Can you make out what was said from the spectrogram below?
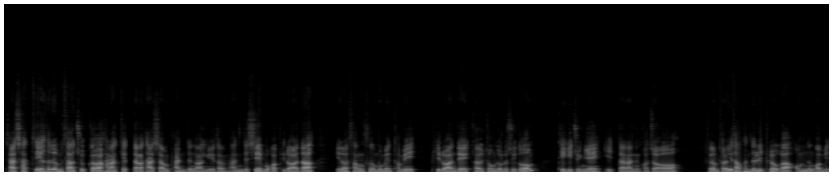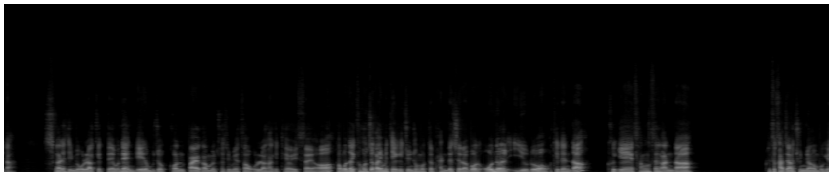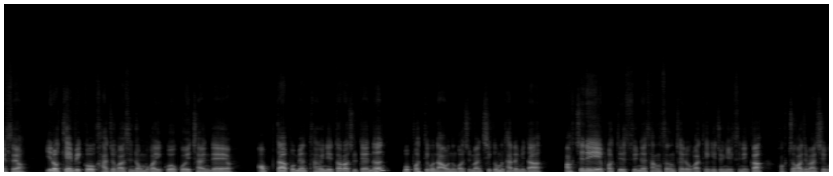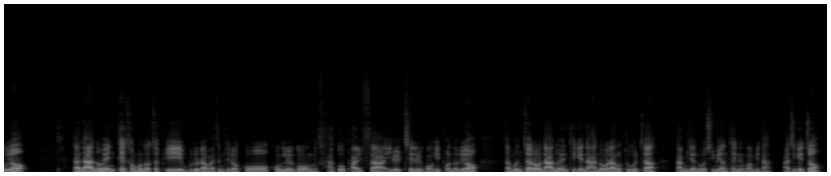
자, 차트의 흐름사 주가가 하락했다가 다시 한번 반등하기 위해서는 반드시 뭐가 필요하다? 이런 상승 모멘텀이 필요한데 결정적으로 지금 대기 중에 있다라는 거죠. 그럼 더 이상 흔들릴 필요가 없는 겁니다. 시간이 이미 올랐기 때문에 내일 무조건 빨간불 켜지면서 올라가게 되어 있어요. 더군다나 이렇게 호재가 있는 대기 중 종목들 반드시 여러분 오늘 이후로 어떻게 된다? 크게 상승한다. 그래서 가장 중요한 건 뭐겠어요? 이렇게 믿고 가져갈 수 있는 정보가 있고 없고의 차이인데 없다 보면 당연히 떨어질 때는 못 버티고 나오는 거지만 지금은 다릅니다. 확실히 버틸 수 있는 상승 재료가 대기 중에 있으니까 걱정하지 마시고요. 자, 나노엔텍 정보는 어차피 무료라 말씀드렸고 010-4984-1710 이 번호로요. 자, 문자로 나노엔텍의 나노라고 두 글자 남겨놓으시면 되는 겁니다. 아시겠죠?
